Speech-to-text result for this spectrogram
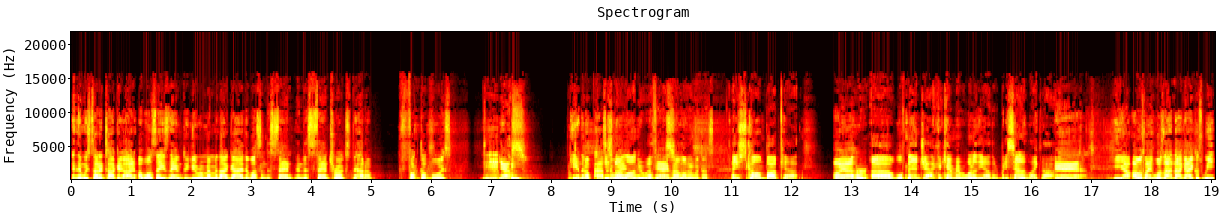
and then we started talking. I, I won't say his name. Do you remember that guy that was in the sand in the sand trucks? They had a fucked up voice. Yes. He ended up passing He's no longer with yeah, us, Yeah, he's no longer with us. I used to call him Bobcat Oh yeah, or uh, Wolfman Jack. I can't remember one or the other, but he sounded like that. yeah, yeah. He, I was like, was that that guy? Because we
